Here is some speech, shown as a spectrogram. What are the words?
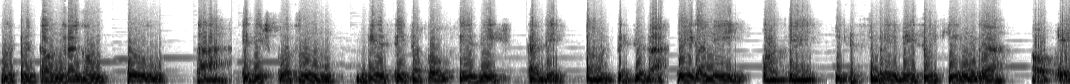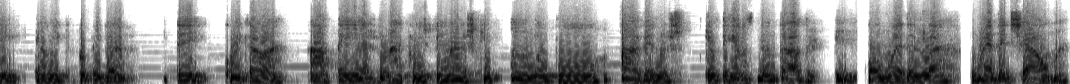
Vou enfrentar um dragão por Tá, existe poção de ao fogo? Existe. Cadê? Vamos precisar. A mim. Ok. E se sobrevivesse naquele lugar? Ok. Tem alguém que ficou pintando? Tem. Como é que é lá? Ah, tem as máquinas infernais que andam por Avernus, que é um terreno acidentado. Qual moedas lá? Moeda de alma.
